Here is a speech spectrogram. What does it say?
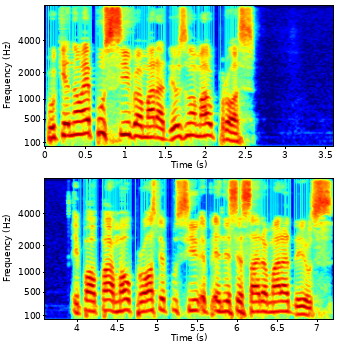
Porque não é possível amar a Deus e não amar o próximo. E para amar o próximo é, possível, é necessário amar a Deus.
